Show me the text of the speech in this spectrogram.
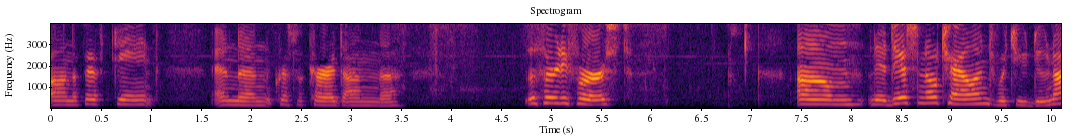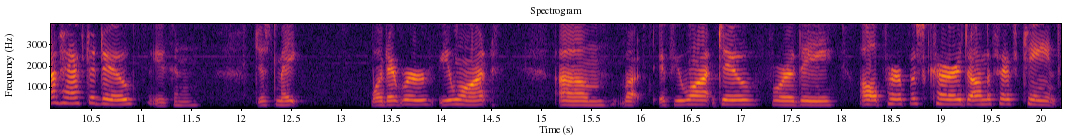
on the 15th and then Christmas cards on the, the 31st. Um, the additional challenge, which you do not have to do, you can just make whatever you want. Um, but if you want to, for the all-purpose cards on the 15th,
